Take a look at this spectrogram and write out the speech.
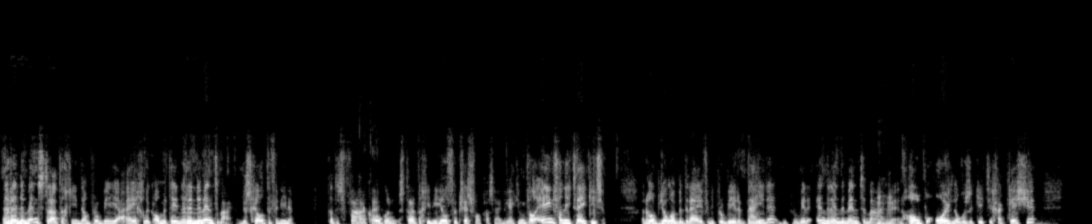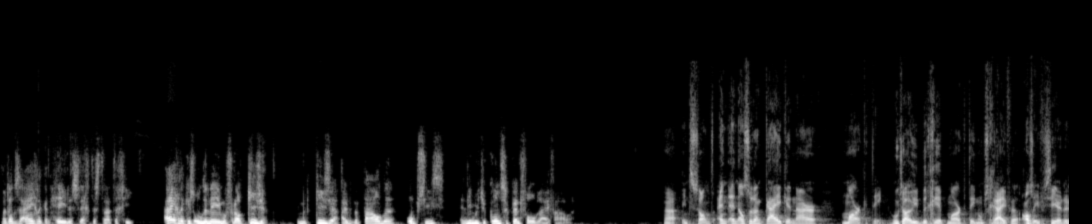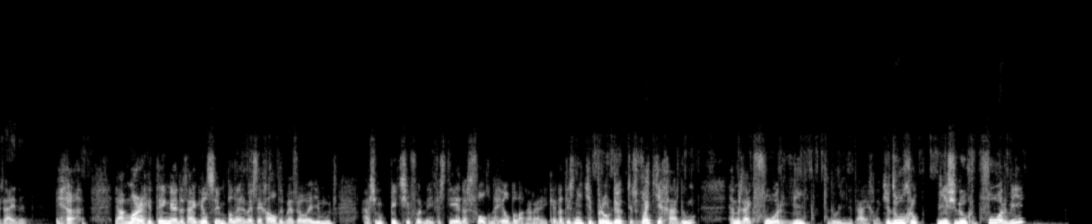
Een rendementstrategie, dan probeer je eigenlijk al meteen rendement te maken, dus geld te verdienen. Dat is vaak ook een strategie die heel succesvol kan zijn. Kijk, je moet wel één van die twee kiezen. Een hoop jonge bedrijven die proberen beide. Die proberen en rendement te maken mhm. en hopen ooit nog eens een keertje gaan cashen. Maar dat is eigenlijk een hele slechte strategie. Eigenlijk is ondernemen vooral kiezen. Je moet kiezen uit bepaalde opties en die moet je consequent vol blijven houden. Ja, interessant. En, en als we dan kijken naar marketing. Hoe zou u het begrip marketing omschrijven als investeerder zijnde? Ja, ja marketing, hè, dat is eigenlijk heel simpel. Hè. Wij zeggen altijd maar zo, hè, je moet, als je moet pitchen voor een investeerder, dat is het volgende heel belangrijk. Hè. Dat is niet je product, dus wat je gaat doen. Hè, maar eigenlijk voor wie doe je het eigenlijk? Je doelgroep. Wie is je doelgroep? Voor wie?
